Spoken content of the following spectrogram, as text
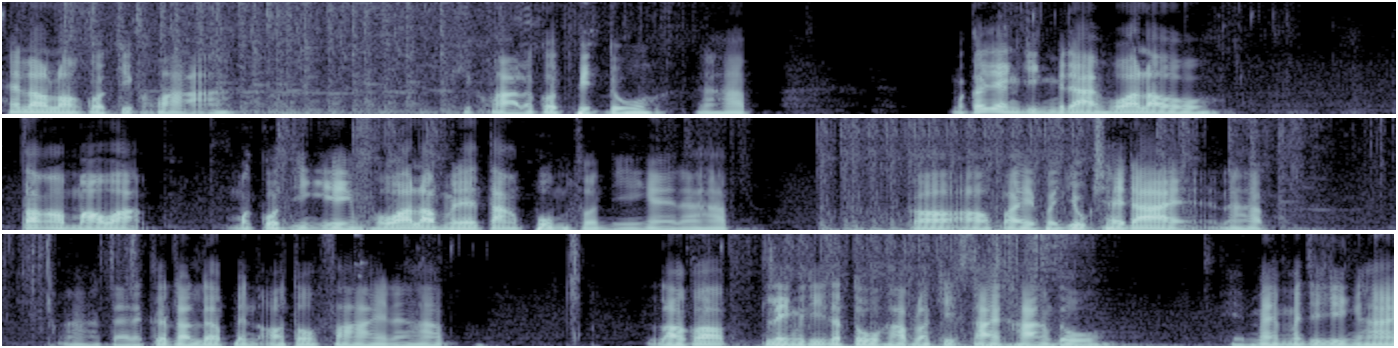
ให้เราลองกดคลิกขวา ลิกขวาแล้วกดปิดดูนะครับ มันก็ยังยิงไม่ได้ เพราะว่าเราต้องเอาเมาส์อะมากดยิงเอง เพราะว่าเราไม่ได้ตั้งปุ่มส่วนนี้ไงนะครับ ก็เอาไปประยุกต์ใช้ได้นะครับอ่าแต่ถ้าเกิดเราเลือกเป็นออโต้ไฟล์นะครับ เราก็เล็งไปที่ศัตรูครับแล้วคลิกซ้ายค้างดู เห็นไหมมันจะยิงให้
